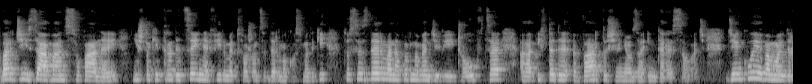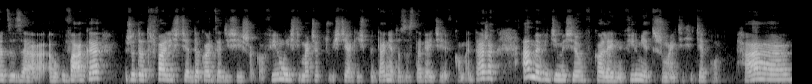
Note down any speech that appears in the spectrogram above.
bardziej zaawansowanej niż takie tradycyjne firmy tworzące tworzące dermokosmetyki, to Sesderma na pewno będzie w jej czołówce i wtedy warto się nią zainteresować. Dziękuję Wam moi drodzy za uwagę że dotrwaliście do końca dzisiejszego filmu. Jeśli macie oczywiście jakieś pytania, to zostawiajcie je w komentarzach, a my widzimy się w kolejnym filmie. Trzymajcie się ciepło. Pa!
